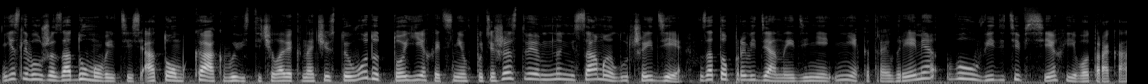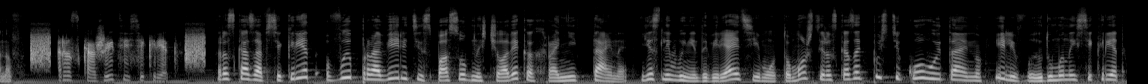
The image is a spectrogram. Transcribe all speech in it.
Если вы уже задумываетесь о том, как вывести человека на чистую воду, то ехать с ним в путешествие ну, не самая лучшая идея. Зато проведя наедине некоторое время, вы увидите всех его тараканов. Расскажите секрет. Рассказав секрет, вы проверите способность человека хранить тайны. Если вы не доверяете ему, то можете рассказать пустяковую тайну или выдуманный секрет,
